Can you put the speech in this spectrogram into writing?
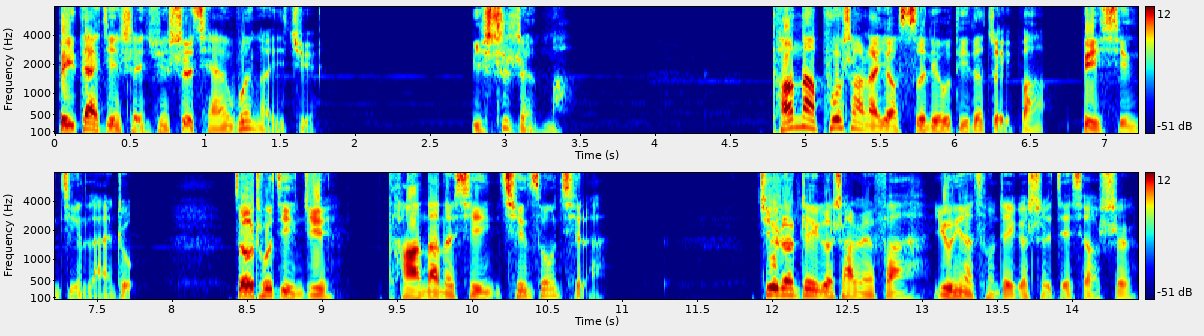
被带进审讯室前，问了一句：“你是人吗？”唐娜扑上来要撕刘迪的嘴巴，被刑警拦住。走出警局，唐娜的心轻松起来。就让这个杀人犯永远从这个世界消失，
